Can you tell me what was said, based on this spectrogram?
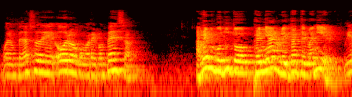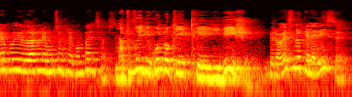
bueno, un pedazo de oro como recompensa. Avrebbe potuto premiarlo in tante maniere, Hubiera podido darle muchas recompensas. ma tu vedi quello che, che gli dice. Pero es lo que le dice.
